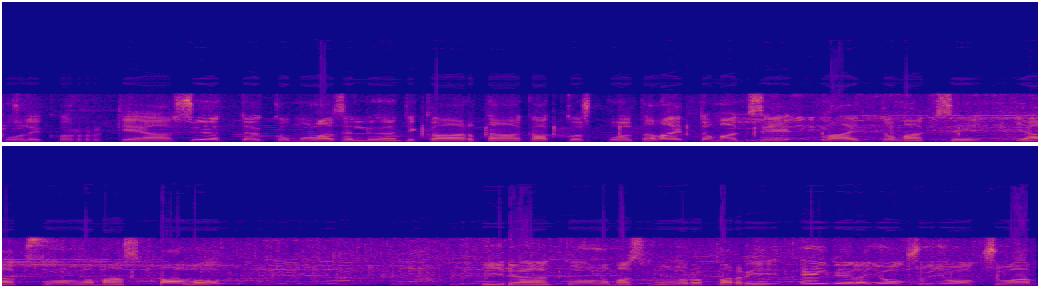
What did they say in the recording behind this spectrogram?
Puolikorkea syöttö, Komulaisen lyönti kaartaa kakkospuolta laittomaksi, laittomaksi ja kolmas palo. Idän kolmas vuoropari, ei vielä juoksu juoksua,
